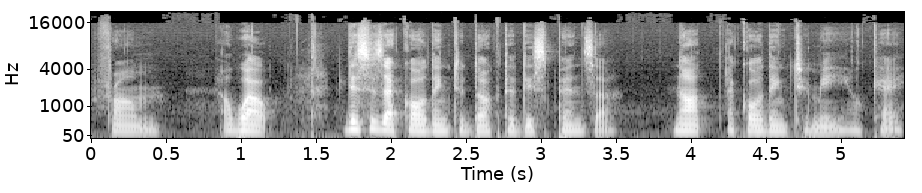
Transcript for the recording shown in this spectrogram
from. Well, this is according to Dr. Dispenza, not according to me, okay?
